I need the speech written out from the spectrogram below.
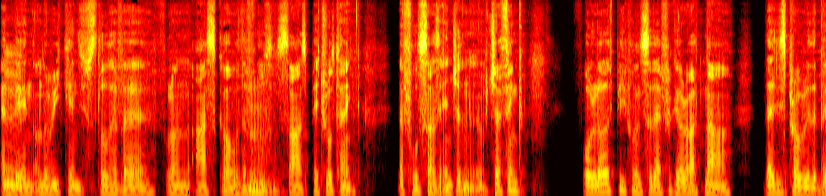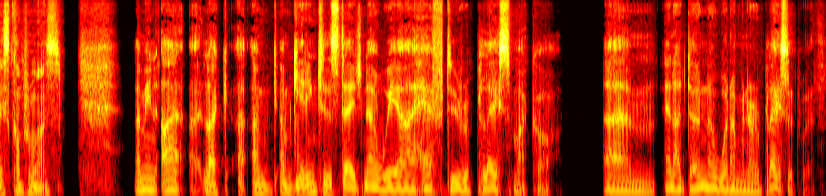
and Hmm. then on the weekend you still have a full-on ICE car with a Hmm. full-size petrol tank, a full-size engine, which I think for a lot of people in South Africa right now, that is probably the best compromise. I mean, I like I'm I'm getting to the stage now where I have to replace my car, um, and I don't know what I'm going to replace it with.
